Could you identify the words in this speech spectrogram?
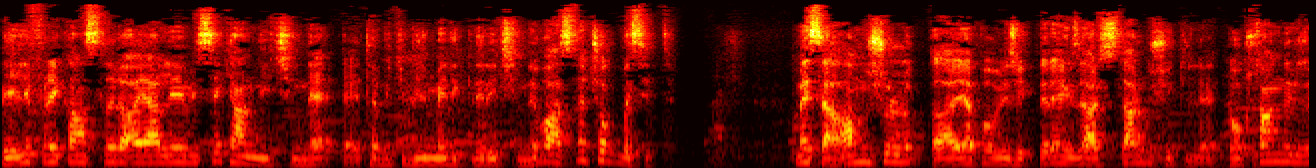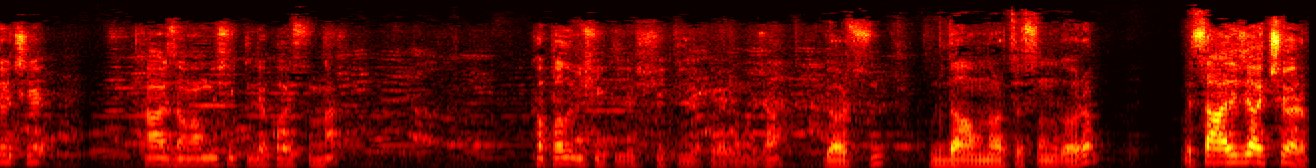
belli frekansları ayarlayabilse kendi içinde, e, tabii ki bilmedikleri içinde bu aslında çok basit. Mesela ambuşurlukla yapabilecekleri egzersizler bu şekilde. 90 derece açı her zaman bu şekilde koysunlar. Kapalı bir şekilde şu şekilde koyuyorum hocam. Görsün. Dudağımın ortasına doğru. Ve sadece açıyorum.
